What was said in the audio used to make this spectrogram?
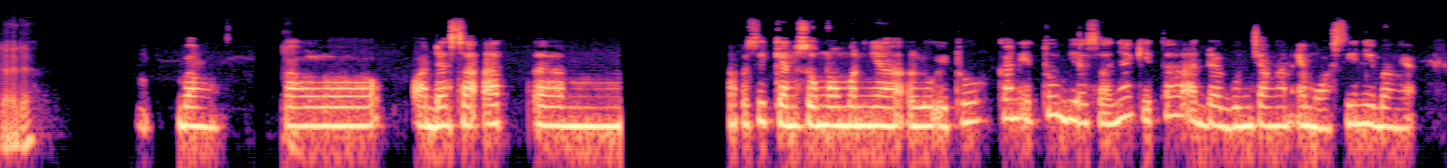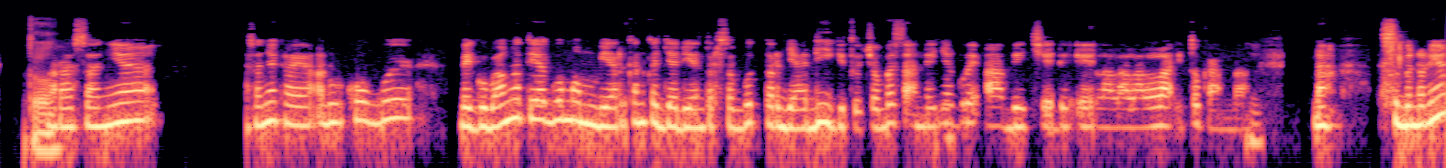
Udah ada? Bang, kalau pada saat um, apa sih cancel momennya lu itu kan itu biasanya kita ada guncangan emosi nih bang ya. Betul. Rasanya rasanya kayak aduh kok gue bego banget ya gue membiarkan kejadian tersebut terjadi gitu. Coba seandainya gue A B C D E lalalala itu kan bang. Nah sebenarnya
